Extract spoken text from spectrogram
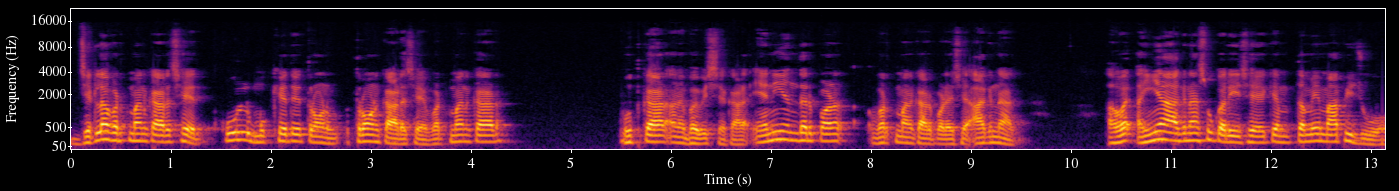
જેટલા વર્તમાન કાળ છે, કુલ મુખ્યત્વે ત્રણ ત્રણ કાળ છે વર્તમાન કાળ ભૂતકાળ અને ભવિષ્યકાળ. એની અંદર પણ વર્તમાન કાળ પડે છે આજ્ઞાત હવે અહીંયા આજ્ઞા શું કરી છે કે તમે માપી જુઓ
